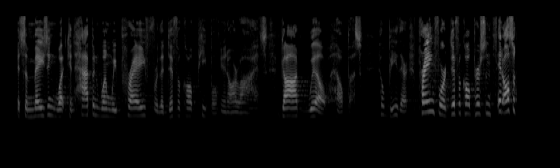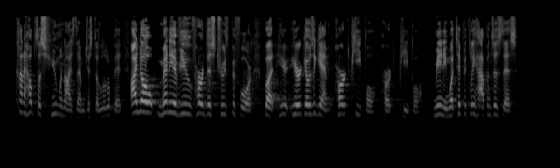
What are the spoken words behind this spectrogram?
it's amazing what can happen when we pray for the difficult people in our lives. God will help us. He'll be there. Praying for a difficult person, it also kind of helps us humanize them just a little bit. I know many of you have heard this truth before, but here, here it goes again. Hurt people hurt people. Meaning, what typically happens is this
